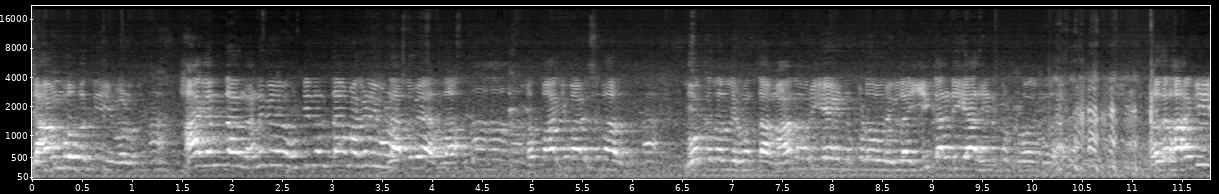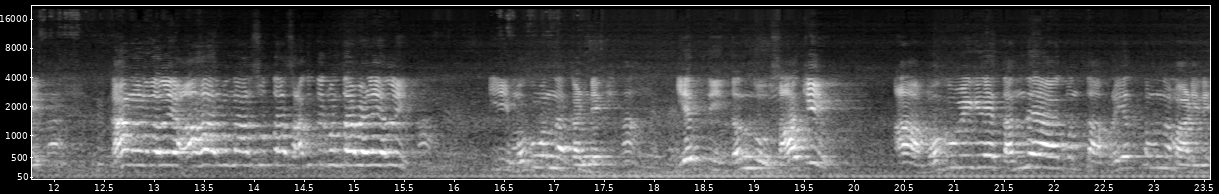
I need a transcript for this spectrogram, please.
ಜಾಂಬವತಿ ಇವಳು. ಹಾಗಂತ ನನಗೆ ಹುಟ್ಟಿದಂತ ಮಗಳು ಇವಳು ಅಲ್ವೇ ಅಲ್ಲ. ತಪ್ಪಾಗಿ ಭಾವಿಸಬಾರದು. ಲೋಕದಲ್ಲಿರುವಂತಹ ಮಾನವರಿಗೆ ಹೆಣ್ಣು ಕೊಡುವವರಿಲ್ಲ. ಈ ಕಾರಣಿಗೆ ಯಾರು ಹೆಣ್ಣು ಕೊಟ್ಟರು ಬದಲಾಗಿ ಕಾನೂನದಲ್ಲಿ ಆಹಾರವನ್ನು ಅರಸುತ್ತಾ ಸಾಗುತ್ತಿರುವಂತಹ ವೇಳೆಯಲ್ಲಿ ಈ ಮಗುವನ್ನ ಕಂಡೆ. ಎತ್ತಿ ತಂದು ಸಾಕಿ ಆ ಮಗುವಿಗೆ ತಂದೆ ಆಗುವಂತ ಪ್ರಯತ್ನವನ್ನ ಮಾಡಿದೆ.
